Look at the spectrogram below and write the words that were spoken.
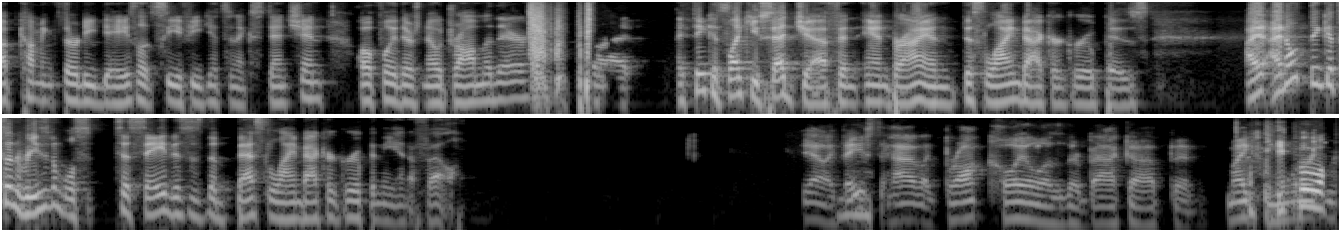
upcoming 30 days. Let's see if he gets an extension. Hopefully there's no drama there. But I think it's like you said, Jeff and, and Brian, this linebacker group is I, I don't think it's unreasonable to say this is the best linebacker group in the NFL. Yeah, like they used to have like Brock Coyle as their backup and Mike people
